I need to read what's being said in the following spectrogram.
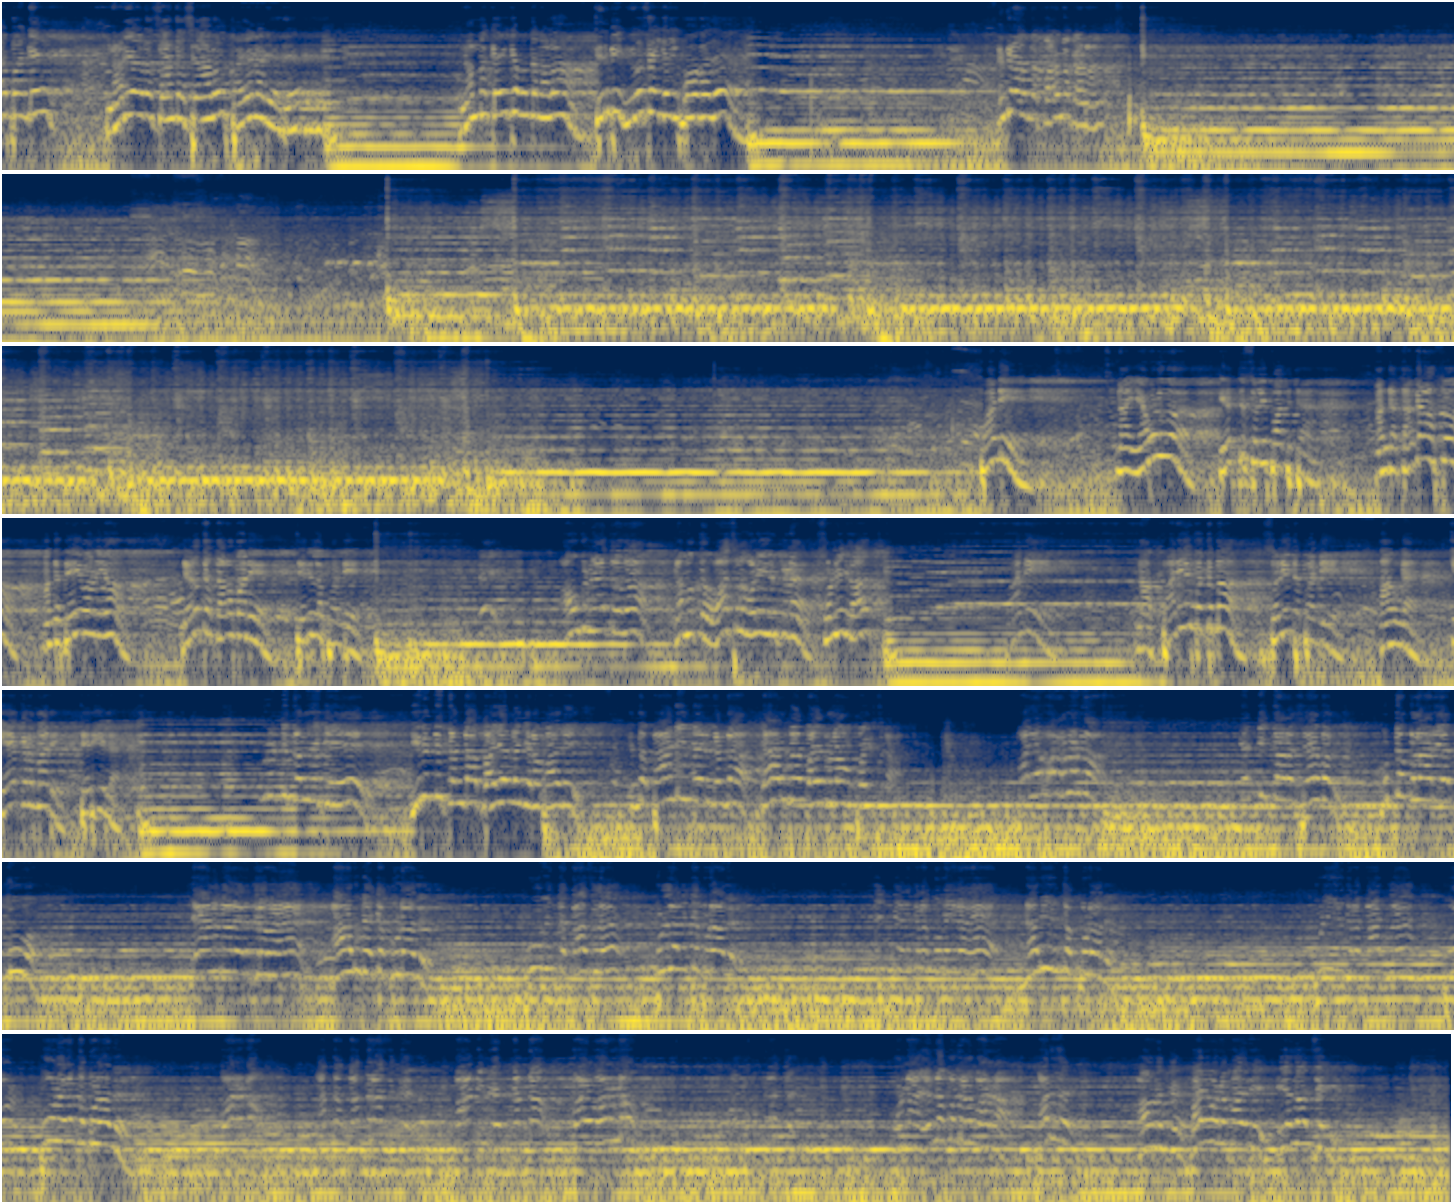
ஏன் பாண்டி நரியோட சேர்ந்த சேவல் பயனடையாது. நம்ம கைக்கு வந்த நிலம் திரும்பி விவசாயி கைக்கு போகாது. எங்கடா அந்த பரம காணும்? பாண்டி நான் எவ்வளவோ எடுத்து சொல்லி பார்த்துட்டேன். அந்த தங்கராசும் அந்த தெய்வானையும் நிலத்த தலைமாரி தெரியல பாண்டி அவங்க நேரத்துல தான் நமக்கு வாசனை வழி இருக்குன்னு சொன்னீங்களா? பாண்டி நான் பழைய மட்டுமா சொல்லிட்டேன் பாண்டி அவங்க கேட்குற மாதிரி தெரியல. உருட்டு கழுதைக்கு இருட்டு கண்டா பயம் மாதிரி இந்த பாண்டி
